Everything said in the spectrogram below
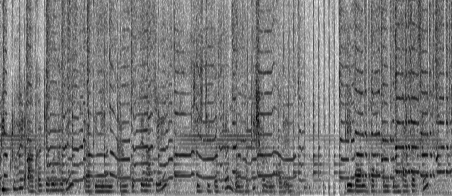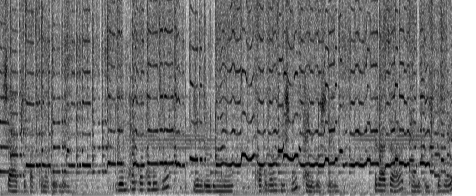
বিগ্রহের আকার কেমন হবে তা তিনি নির্ধারণ করতে না পেরে সৃষ্টিকর্তা ব্রহ্মাকে স্মরণ করেন এবং ভগবান ব্রহ্মার কাছে সাহায্য প্রার্থনা করলেন। ব্রহ্মার কথা মতো ইন্দ্রদুম্ন ভগবান বিষ্ণু ধ্যানে বসলেন। রাজা ধ্যানে তুষ্ট হয়ে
